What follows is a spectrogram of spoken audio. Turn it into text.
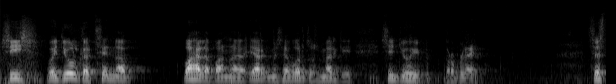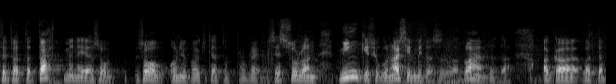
siis võid julgelt sinna vahele panna järgmise võrdusmärgi, sind juhib probleem sest et vaata, tahtmine ja soov, soov on juba üks teatud probleem, sest sul on mingisugune asi, mida sa saad lahendada. aga vaata,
